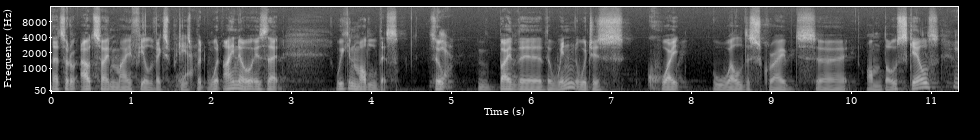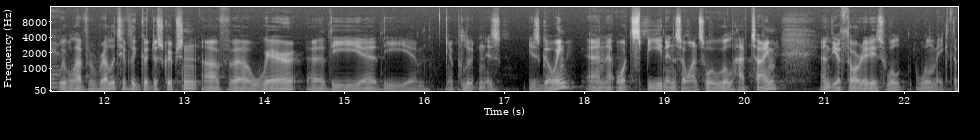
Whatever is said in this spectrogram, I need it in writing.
that's sort of outside my field of expertise. Yeah. But what I know is that we can model this. So by the the wind, which is quite well described uh, on those scales, Yeah. we will have a relatively good description of uh, where uh, the uh, the um, pollutant is is going and at what speed and so on. So we will have time, and the authorities will will make the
